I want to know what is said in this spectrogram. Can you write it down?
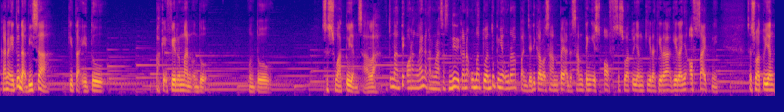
Karena itu tidak bisa kita itu pakai firman untuk untuk sesuatu yang salah, itu nanti orang lain akan merasa sendiri karena umat Tuhan itu punya urapan. Jadi kalau sampai ada something is off, sesuatu yang kira-kira kiranya offside nih, sesuatu yang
